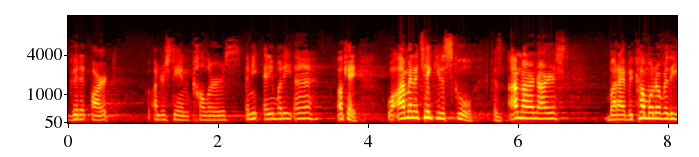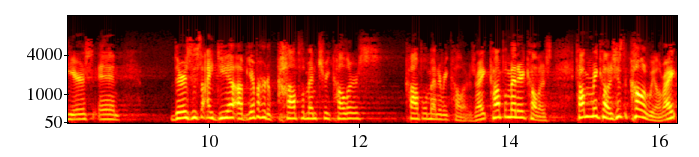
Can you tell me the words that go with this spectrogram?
good at art, who understand colors, any, anybody? Uh, okay. Well, I'm going to take you to school because I'm not an artist, but I've become one over the years and there's this idea of, you ever heard of complementary colors? Complementary colors, right? Complementary colors. Complementary colors. Here's the color wheel, right?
